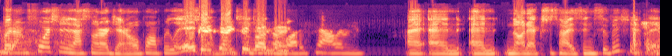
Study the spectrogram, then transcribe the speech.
But unfortunately, that's not our general population. Okay, We're thanks a taking lot, a lot of calories and, and and not exercising sufficiently.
